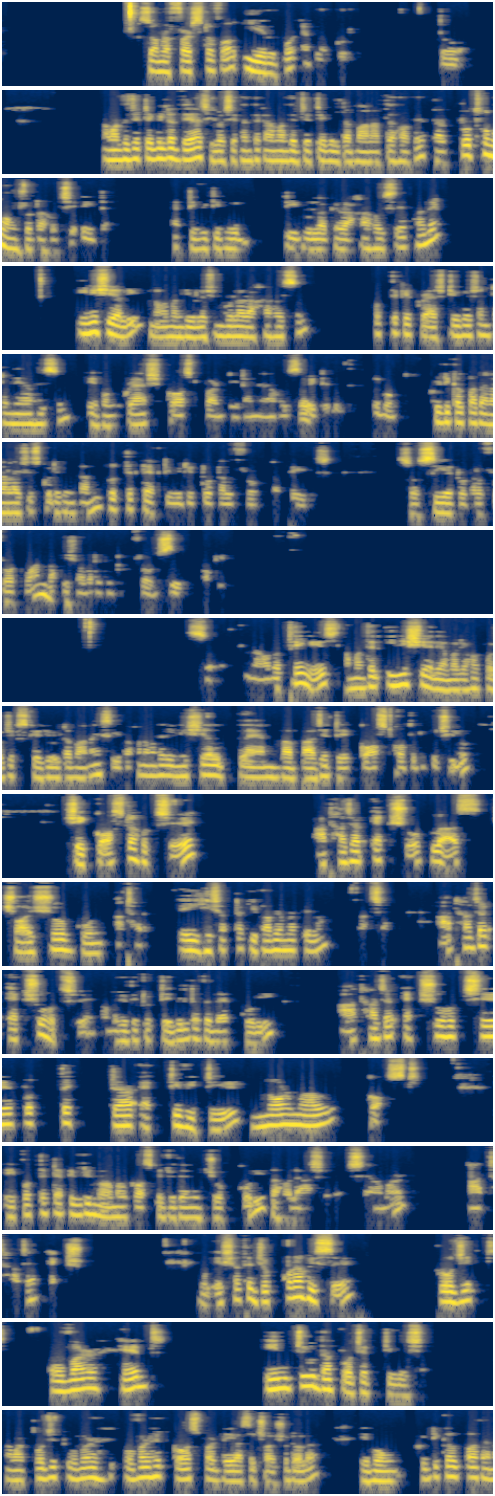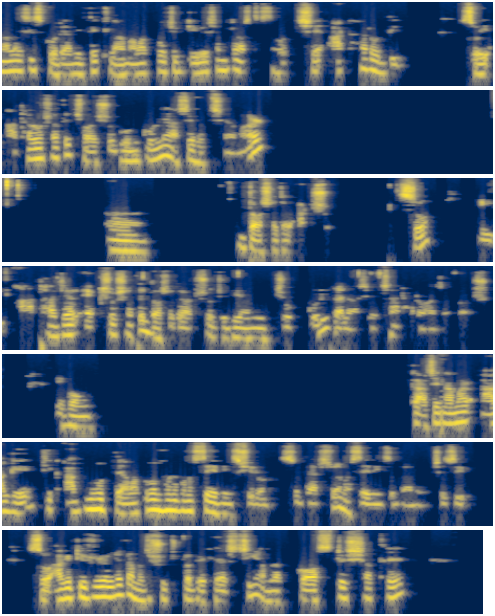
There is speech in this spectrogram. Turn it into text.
সো আমরা ফার্স্ট অফ অল ই এর উপর অ্যাপ্লাই করি। তো, আমাদের যে টেবিলটা দেয়া ছিল, সেখান থেকে আমাদের যে টেবিলটা বানাতে হবে, তার প্রথম অংশটা হচ্ছে এইটা। অ্যাক্টিভিটি গুলাকে রাখা হয়েছে এখানে ইনিশিয়ালি নর্মাল ডিউরেশনগুলো রাখা হয়েছে প্রত্যেকের ক্র্যাশ ডিউরেশনটা নেওয়া হয়েছে এবং ক্র্যাশ কস্ট পার ডেটা নেওয়া হয়েছে ওই টেবিল এবং ক্রিটিক্যাল পাথ অ্যানালাইসিস করে কিন্তু আমি প্রত্যেকটা অ্যাক্টিভিটির টোটাল ফ্লোটা পেয়ে গেছি so C a total float 1, বাকি সবারই total float 0. Okay. So now, the thing is, আমাদের ইনিশিয়ালি আমরা যখন প্রজেক্ট স্কেডিউলটা বানাইছি, তখন আমাদের ইনিশিয়াল প্ল্যান বা বাজেটে কস্ট কতটুকু ছিল? সেই কস্টটা হচ্ছে আট হাজার একশো প্লাস ছয়শো গুণ আঠারো। এই হিসাবটা কীভাবে আমরা পেলাম? আচ্ছা আট হাজার একশো হচ্ছে, আমরা যদি একটু টেবিলটাতে ব্যাক করি, আট হাজার একশো হচ্ছে প্রত্যেকটা অ্যাক্টিভিটির নর্মাল কস্ট এই প্রত্যেকটা অ্যাক্টিভিটির নর্মাল কস্টকে যদি আমি যোগ করি, তাহলে আসে হচ্ছে আমার আট হাজার একশো। এবং এর সাথে যোগ করা হয়েছে project overhead into the project duration আমার project over overhead cost per day আছে ছয়শো ডলার এবং ক্রিটিক্যাল পাথ অ্যানালাইসিস করে আমি দেখলাম আমার প্রজেক্ট ডিউরেশনটা আসতেছে হচ্ছে আঠারো দিন। সো এই আঠারোর সাথে ছয়শো গুণ করলে আসে হচ্ছে আমার দশ হাজার আটশো। সো এই আট হাজার একশোর সাথে দশ হাজার আটশো যদি আমি যোগ করি, তাহলে আসে হচ্ছে আঠারো হাজার পাঁচশো। এবং কাজে নামার আগে ঠিক আগ মুহূর্তে আমার কোনো ধরনের কোনো সেভিংস ছিল না। সো দ্যাটস আমার সেভিংস এর ভ্যালু হচ্ছে জিরো সো আগে টিউটোরিয়ালটাতে আমরা যে সূত্রটা দেখে আসছি, আমরা কস্টের সাথে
